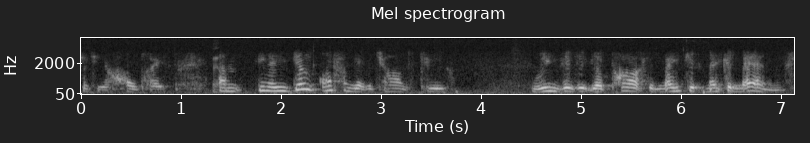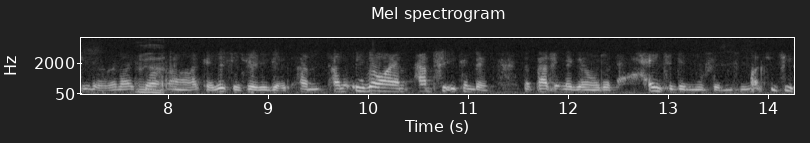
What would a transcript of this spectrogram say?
shitty whole place. Um, you know, you don't often get the chance to revisit your past and make it make amends, you know. And I thought, Yeah. oh, okay, this is really good. Um, and although I am absolutely convinced that Patrick McGoohan would have hated the new film as much as he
